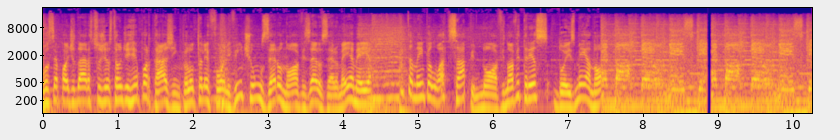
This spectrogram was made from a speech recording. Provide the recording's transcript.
Você pode dar a sugestão de reportagem pelo telefone 21090066 e também pelo WhatsApp 993 269. Repórter Uniski, Repórter Uniski.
